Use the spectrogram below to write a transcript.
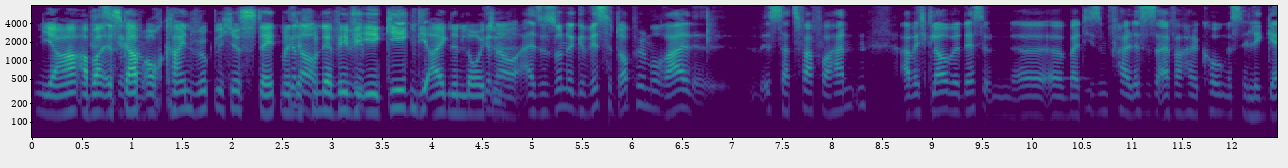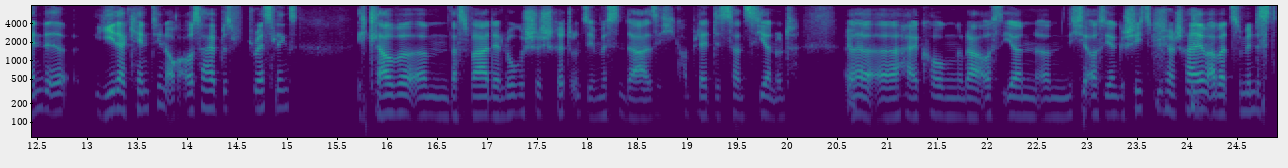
Ja, aber es gab gegangen. auch kein wirkliches Statement Genau, von der WWE gegen die eigenen Leute. Genau, also so eine gewisse Doppelmoral äh, ist da zwar vorhanden, aber ich glaube, des, äh, äh, bei diesem Fall ist es einfach, Hulk Hogan ist eine Legende. Jeder kennt ihn, auch außerhalb des Wrestlings. Ich glaube, ähm, das war der logische Schritt und sie müssen da sich komplett distanzieren und Ja. äh, äh, Hulk Hogan da aus ihren, ähm, nicht aus ihren Geschichtsbüchern schreiben, aber zumindest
